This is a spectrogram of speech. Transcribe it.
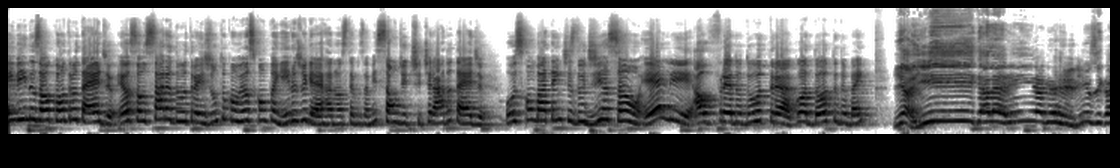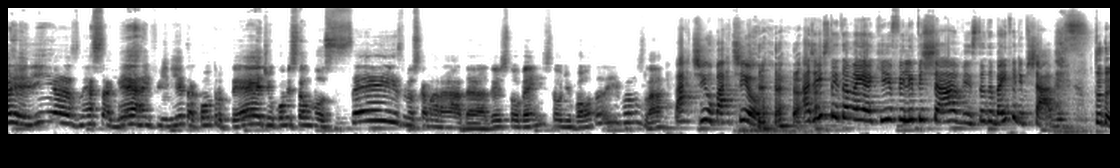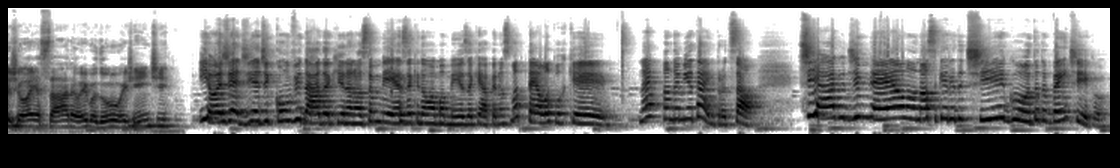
Bem-vindos ao Contra o Tédio. Eu sou Sara Dutra e junto com meus companheiros de guerra nós temos a missão de te tirar do tédio. Os combatentes do dia são ele, Alfredo Dutra. Godô, tudo bem? E aí, galerinha, guerreirinhos e guerreirinhas, nessa guerra infinita contra o tédio, como estão vocês, meus camaradas? Eu estou bem, estou de volta e vamos lá. Partiu, partiu! a gente tem também aqui Felipe Chaves. Tudo bem, Felipe Chaves? Tudo jóia, Sara. Oi, Godô. Oi, gente. E hoje é dia de convidado aqui na nossa mesa, que não é uma mesa, que é apenas uma tela, porque, né, pandemia tá aí, produção. Tiago de Mello, nosso querido Tigo. Tudo bem, Tigo?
